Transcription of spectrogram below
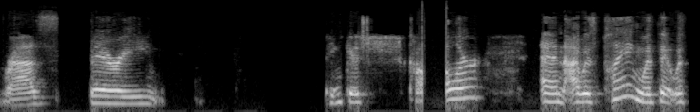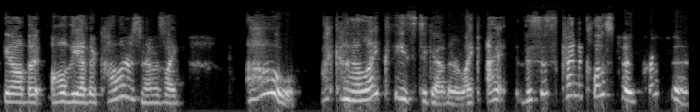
raspberry pinkish color and I was playing with it with the, all the all the other colors and I was like, "Oh, I kind of like these together. Like I this is kind of close to Christmas,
